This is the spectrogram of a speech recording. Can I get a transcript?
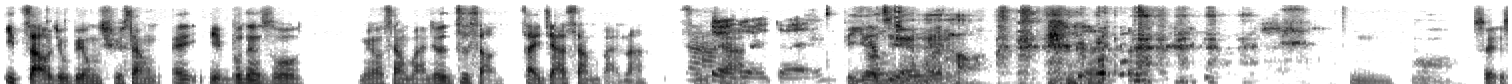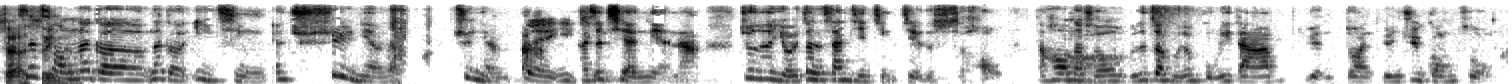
一早就不用去上，哎，也不能说没有上班，就是至少在家上班啦。对对对。比幼稚园还好。嗯 哦，所以是从那个那个疫情，哎，去年去年吧，还是前年啊？就是有一阵三级警戒的时候，然后那时候不是政府就鼓励大家远端远距工作嘛？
